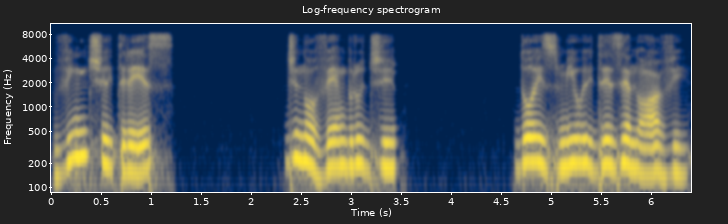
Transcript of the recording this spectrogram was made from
23 de novembro de 2019.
